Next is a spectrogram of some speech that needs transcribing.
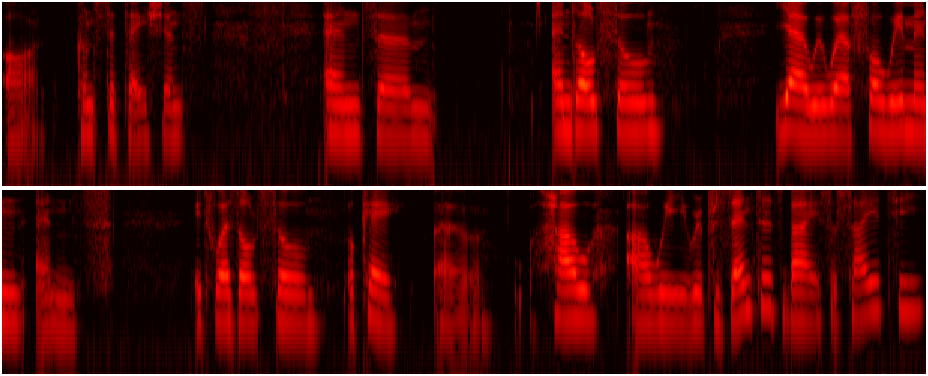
or constatations. And um, and also yeah we were four women and it was also okay uh, how are we represented by society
